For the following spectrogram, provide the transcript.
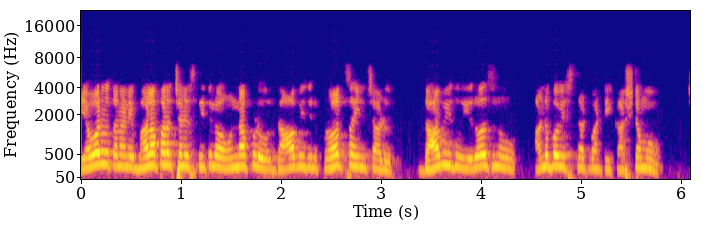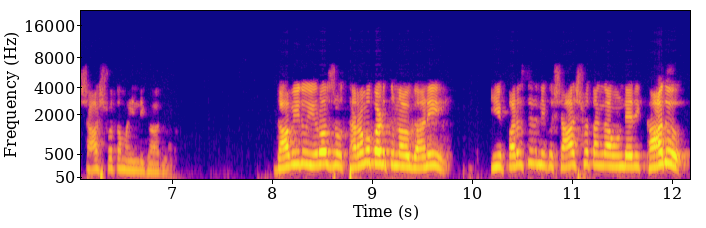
ఎవరు తనని బలపరచని స్థితిలో ఉన్నప్పుడు దావీదుని ప్రోత్సహించాడు. దావీదు ఈ రోజు నువ్వు అనుభవిస్తున్నటువంటి కష్టము. శాశ్వతమైంది కాదు. దావీదు ఈరోజు నువ్వు తరమబడుతున్నావు కానీ ఈ పరిస్థితి నీకు శాశ్వతంగా ఉండేది కాదు.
